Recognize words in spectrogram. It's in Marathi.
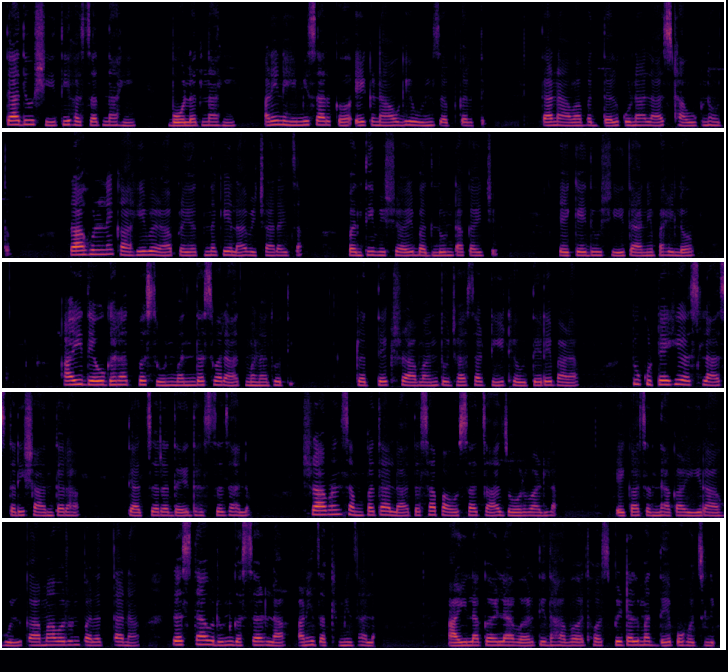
त्या दिवशी ती हसत नाही, बोलत नाही आणि नेहमीसारखं एक नाव घेऊन जप करते. त्या नावाबद्दल कुणालाच ठाऊक नव्हतं. राहुलने काही वेळा प्रयत्न केला विचारायचा, पण ती विषय बदलून टाकायचे. एके दिवशी त्याने पाहिलं. आई देवघरात बसून मंद स्वरात म्हणत होती. प्रत्येक श्रावण तुझ्यासाठी ठेवते रे बाळा. तू कुठेही असलास तरी शांत राहा. त्याचं हृदय धस्स झालं. श्रावण संपत आला तसा पावसाचा जोर वाढला. एका संध्याकाळी राहुल कामावरून परतताना रस्त्यावरून घसरला आणि जखमी झाला. आईला कळल्यावर ती धावत हॉस्पिटलमध्ये पोहोचली.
